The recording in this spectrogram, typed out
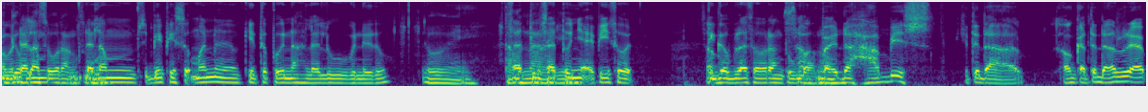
13 uh, dalam, orang semua. Dalam episod mana kita pernah lalu benda tu? Oi, Satu-satunya episod. 13 orang tumbang. Sampai hmm. dah habis. Kita dah orang kata dah rap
